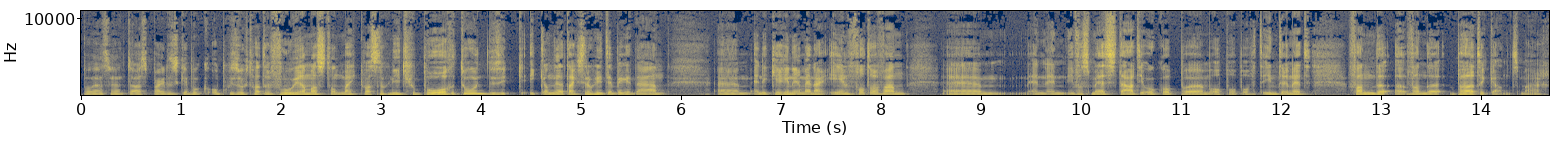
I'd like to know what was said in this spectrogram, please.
een thuispark, dus ik heb ook opgezocht wat er vroeger allemaal stond, maar ik was nog niet geboren toen, dus ik, ik kan die attractie nog niet hebben gedaan. Um, en ik herinner me daar één foto van, um, en, en volgens mij staat die ook op, op, op, op het internet, van de, uh, van de buitenkant. Maar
